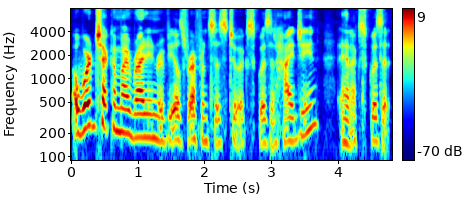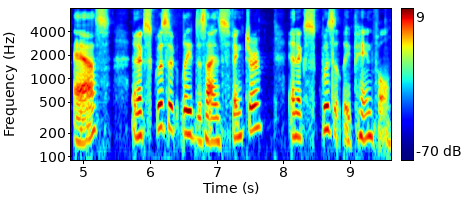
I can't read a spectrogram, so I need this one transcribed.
A word check of my writing reveals references to exquisite hygiene, an exquisite ass, an exquisitely designed sphincter, and exquisitely painful.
